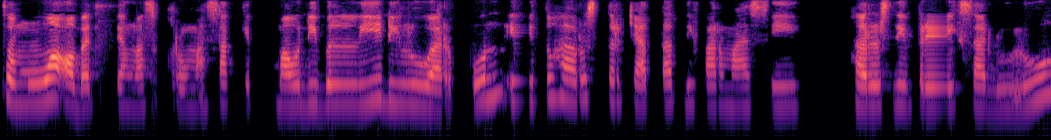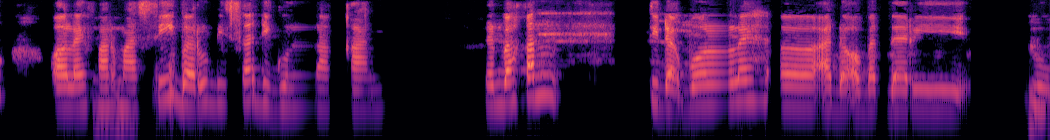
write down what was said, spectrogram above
semua obat yang masuk ke rumah sakit mau dibeli di luar pun itu harus tercatat di farmasi, harus diperiksa dulu oleh Hmm. farmasi baru bisa digunakan. Dan bahkan tidak boleh eh, ada obat dari Hmm, hmm.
